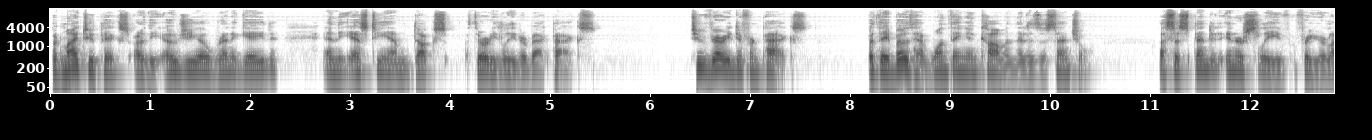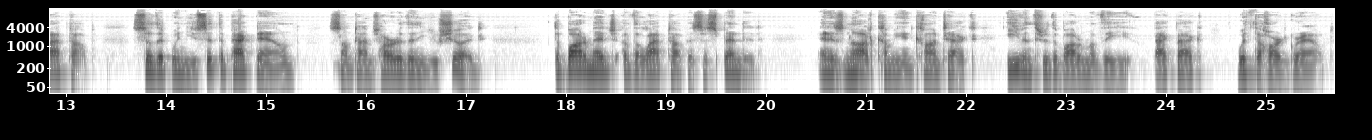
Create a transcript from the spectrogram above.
But my two picks are the OGIO Renegade and the STM Dux 30 liter backpacks. Two very different packs, but they both have one thing in common that is essential a suspended inner sleeve for your laptop, so that when you sit the pack down, sometimes harder than you should, the bottom edge of the laptop is suspended and is not coming in contact even through the bottom of the backpack with the hard ground.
